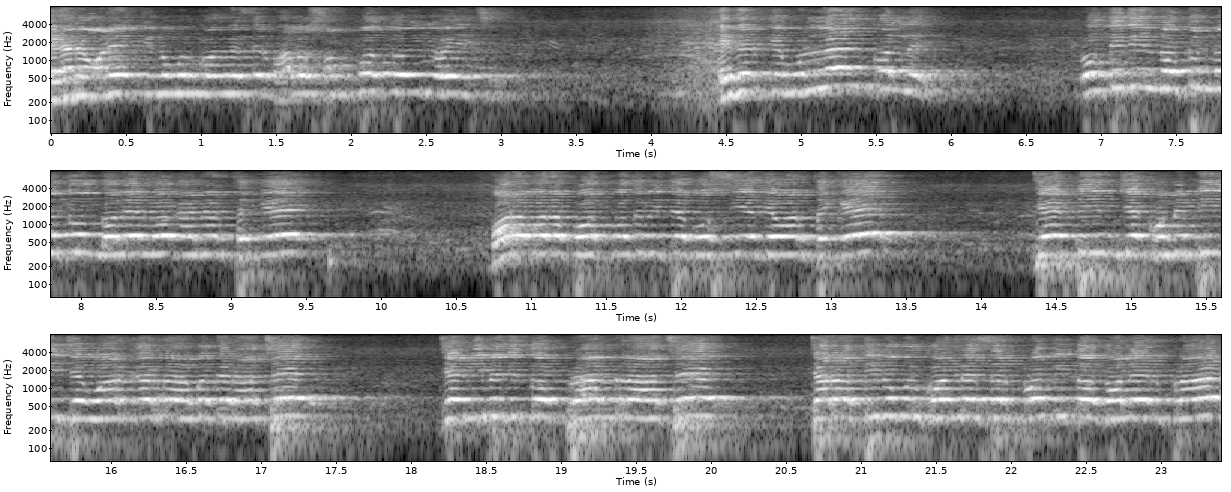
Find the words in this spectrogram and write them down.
এখানে অনেক তৃণমূল কংগ্রেসের ভালো সম্পদ তৈরি হয়েছে। এদেরকে মূল্যায়ন করলে প্রতিদিন নতুন নতুন দলের লোক আনার থেকে, বড় বড় পদ পদবিতে বসিয়ে দেওয়ার থেকে, যে টিম, যে কমিটি, যে ওয়ার্কাররা আমাদের আছে, যে নিবেদিত প্রাণরা আছে, যারা তৃণমূল কংগ্রেসের প্রকৃত দলের প্রাণ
